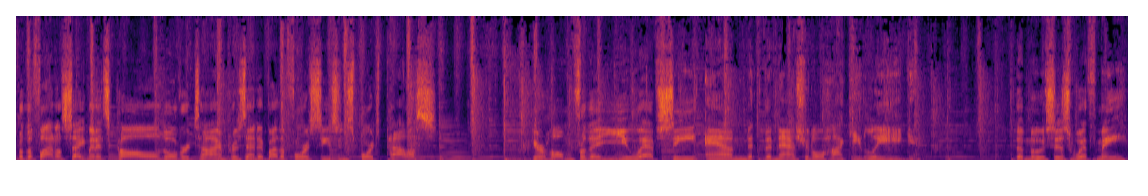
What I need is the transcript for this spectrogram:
For the final segment, it's called Overtime, presented by the Four Seasons Sports Palace. You're home for the UFC and the National Hockey League. The Moose is with me,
